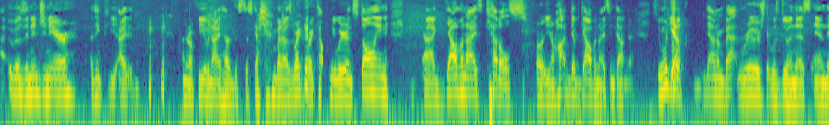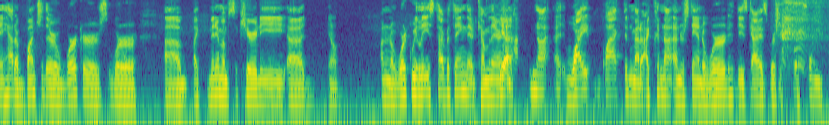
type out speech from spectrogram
I was an engineer. I think I, I don't know if you and I have this discussion, but I was working for a company. We were installing uh, galvanized kettles or you know hot dip galvanizing down there. So we went yeah. to down in Baton Rouge that was doing this, and they had a bunch of their workers were um, like minimum security, uh, you know, I don't know, work release type of thing. They'd come there. Yeah. Not uh, white, black didn't matter. I could not understand a word these guys were saying.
